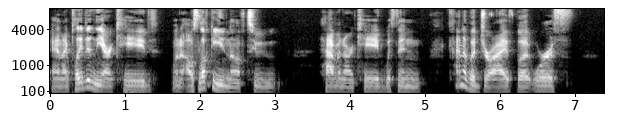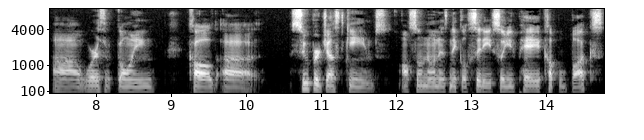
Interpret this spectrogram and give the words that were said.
and I played it in the arcade when I was lucky enough to have an arcade within kind of a drive, but worth uh, worth going, called uh, Super Just Games, also known as Nickel City. So you'd pay a couple bucks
